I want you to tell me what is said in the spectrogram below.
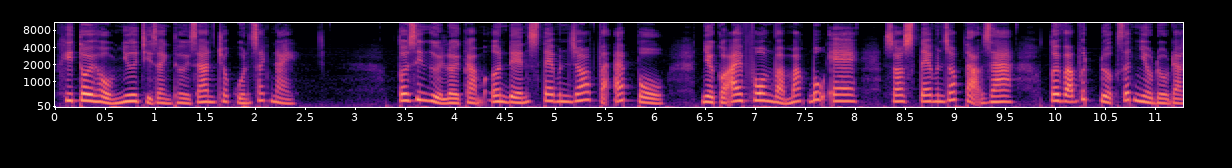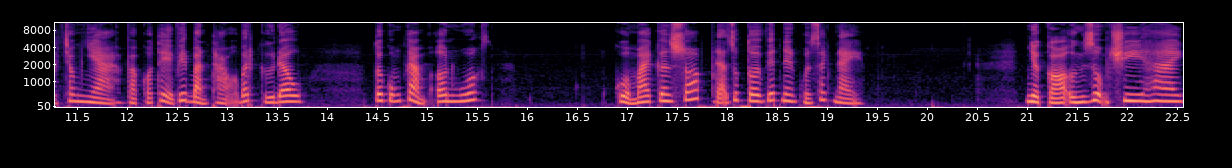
Khi tôi hầu như chỉ dành thời gian cho cuốn sách này. tôi xin gửi lời cảm ơn đến steven Jobs và Apple. Nhờ có iPhone và MacBook Air do steven Jobs tạo ra, tôi đã vứt được rất nhiều đồ đạc trong nhà và có thể viết bản thảo ở bất cứ đâu. Tôi cũng cảm ơn Works của Microsoft đã giúp tôi viết nên cuốn sách này. Nhờ có ứng dụng G2,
